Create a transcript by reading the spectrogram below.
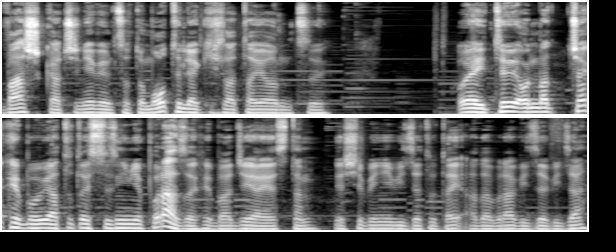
Ważka, czy nie wiem co to, motyl jakiś latający. Ojej, ty, on ma... Czekaj, bo ja tutaj sobie z nim nie poradzę chyba. Gdzie ja jestem? Ja siebie nie widzę tutaj. A dobra, widzę, widzę.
